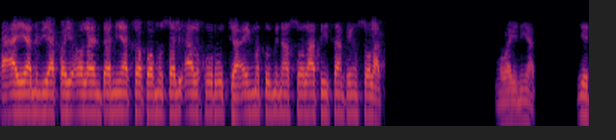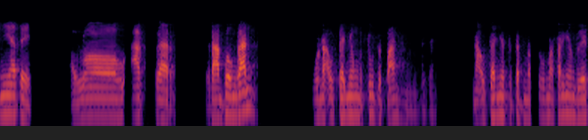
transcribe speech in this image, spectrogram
Kaayan wiya kaya oleh ento niat sapa musali al khuruja ing metu minas salati saking salat. Niat. Iya niate. Allahu Akbar. Rampung kan? Nak udannya metu depan nak udannya tetap metu masalahnya yang duwe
